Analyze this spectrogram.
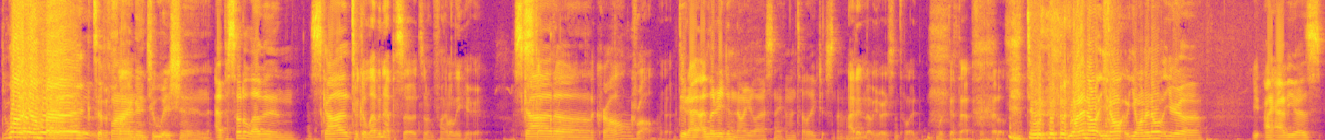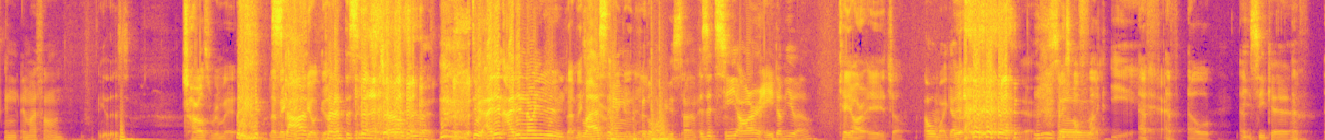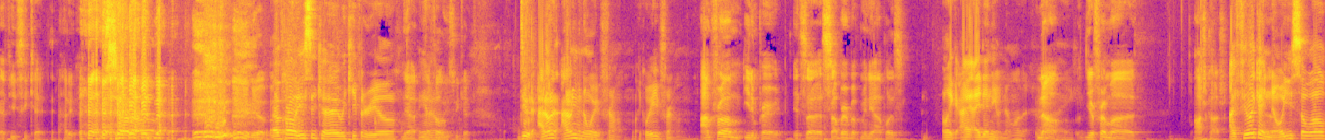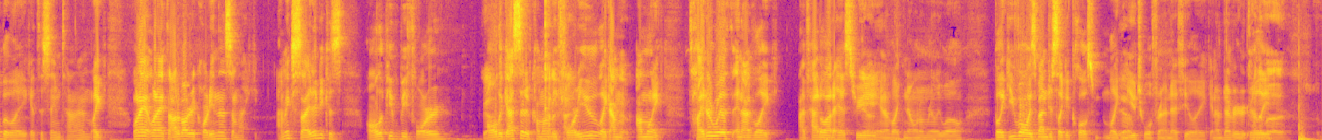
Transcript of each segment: Welcome back to Flying Intuition, episode eleven. Scott, Took 11 episodes and I'm finally here. Scott, uh, Krahl. Krahl. Yeah. Dude, I, I literally didn't know your last name until like just now. I didn't know yours until I looked at the episode titles. Dude, you want to know? You know? You want to know what your? Uh, you- I have you as in, in my phone. Look at this. Charles roommate. That makes Scott me feel good. parentheses Charles. Rubin. Dude, I didn't. I didn't know your That makes me last feel really name good, yeah. for the longest time. Is it C R A W L? K R A H L. Oh my god. How do you spell So- Fleck? Yeah. F F L E C K. F U C K. How do you? Shut up. yeah. F L E C K. We keep it real. Yeah. F L. U C K. Dude, I don't. I don't even know where you're from. Like, where are you from? I'm from Eden Prairie. It's a suburb of Minneapolis. Like, I, I didn't even know that. No, Like, you're from uh, Oshkosh. I feel like I know you so well, but like at the same time, like when I when I thought about recording this, I'm like, I'm excited because all the people before, Yeah. all the guests that have come on Kinda before you, like I'm Yeah. I'm like tighter with, and I've like I've had a lot of history, Yeah. and I've like known them really well. But like you've always been just like a close like mutual friend. I feel like, and I've never kind really. a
